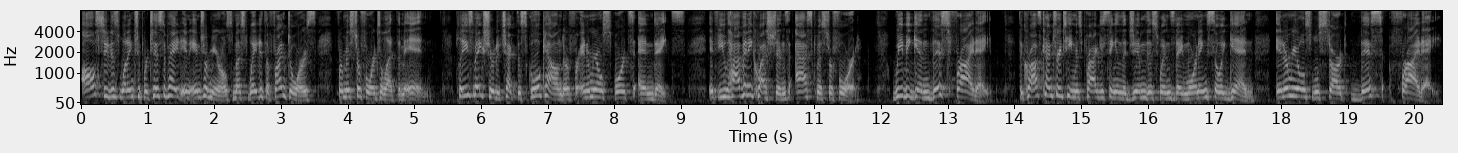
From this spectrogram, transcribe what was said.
All students wanting to participate in intramurals must wait at the front doors for Mr. Ford to let them in. Please make sure to check the school calendar for intramural sports and dates. If you have any questions, ask Mr. Ford. We begin this Friday. The cross country team is practicing in the gym this Wednesday morning, so again, intramurals will start this Friday.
